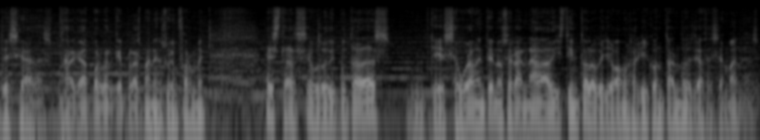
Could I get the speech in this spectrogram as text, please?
deseadas. Ahora queda por ver qué plasman en su informe estas eurodiputadas, que seguramente no será nada distinto a lo que llevamos aquí contando desde hace semanas.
